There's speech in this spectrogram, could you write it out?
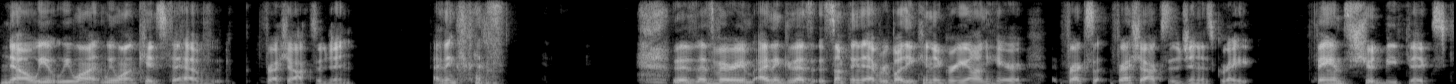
No, we we want we want kids to have fresh oxygen. I think that's that's, that's very. I think that's something that everybody can agree on here. Fresh fresh oxygen is great. Fans should be fixed.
